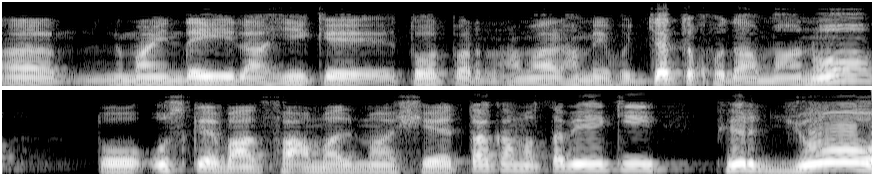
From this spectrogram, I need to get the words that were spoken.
नुमाइंदे इलाही के तौर पर हमारा हमें हजत खुदा मानो तो उसके बाद फामल माशेता का मतलब ये है कि फिर जो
